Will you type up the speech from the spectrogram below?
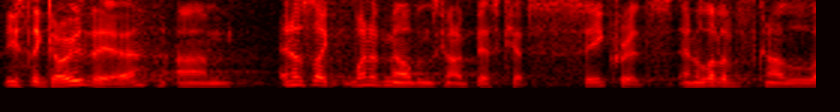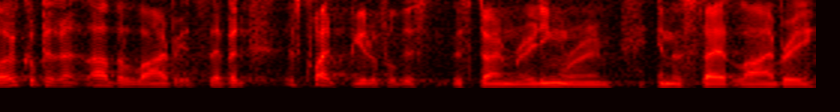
they used to go there um, and it was like one of Melbourne's kind of best kept secrets, and a lot of kind of local, other library it's there. But it's quite beautiful this this dome reading room in the state library,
